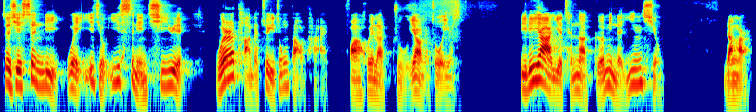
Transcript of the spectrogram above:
这些胜利为1914年7月维尔塔的最终倒台发挥了主要的作用。比利亚也成了革命的英雄。然而，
